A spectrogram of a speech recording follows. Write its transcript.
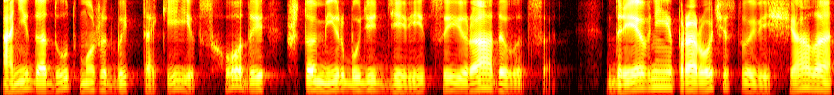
они дадут, может быть, такие всходы, что мир будет дивиться и радоваться. Древнее пророчество вещало,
